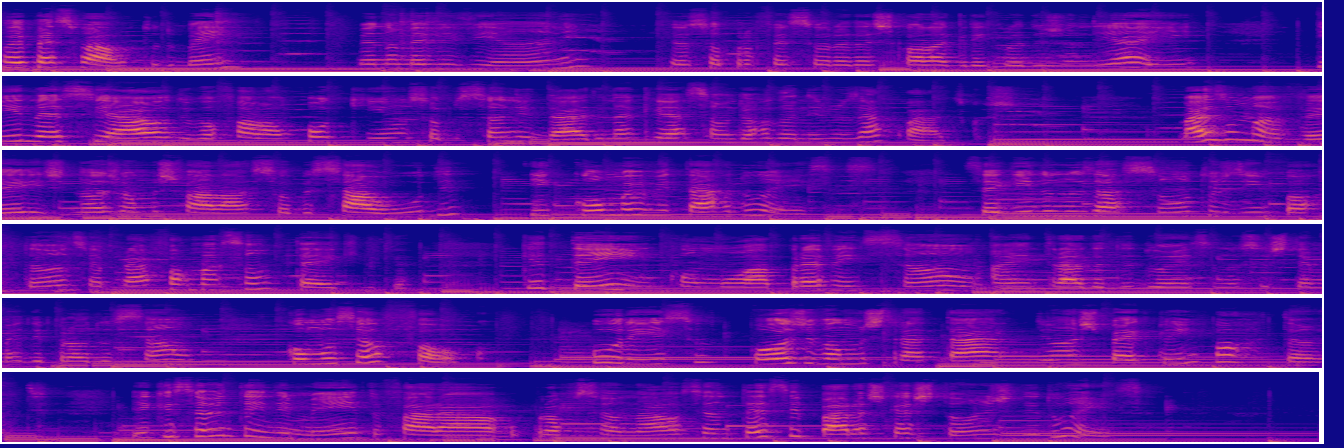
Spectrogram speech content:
Oi, pessoal, tudo bem? Meu nome é Viviane, eu sou professora da Escola Agrícola de Jundiaí e nesse áudio vou falar um pouquinho sobre sanidade na criação de organismos aquáticos. Mais uma vez, nós vamos falar sobre saúde e como evitar doenças, seguindo nos assuntos de importância para a formação técnica, que tem como a prevenção à entrada de doenças nos sistemas de produção como seu foco. Por isso, hoje vamos tratar de um aspecto importante e que seu entendimento fará o profissional se antecipar às questões de doença.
